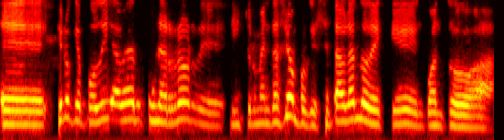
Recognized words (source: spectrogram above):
eh, creo que podría haber un error de, instrumentación porque se está hablando de que en cuanto a,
